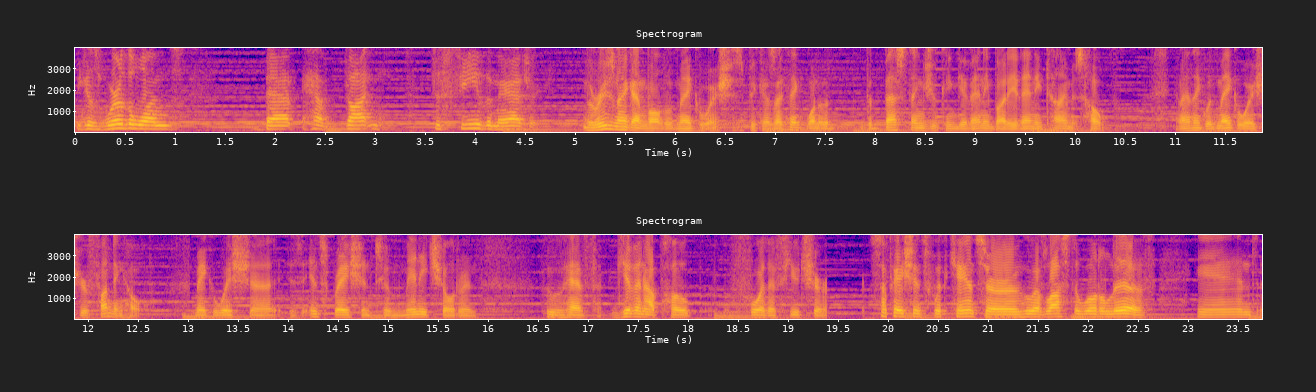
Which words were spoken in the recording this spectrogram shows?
because we're the ones that have gotten to see the magic. The reason I got involved with Make-A-Wish is because I think one of the, the best things you can give anybody at any time is hope. And I think with Make-A-Wish, you're funding hope. Make-A-Wish uh, is inspiration to many children who have given up hope for the future. Some patients with cancer who have lost the will to live and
